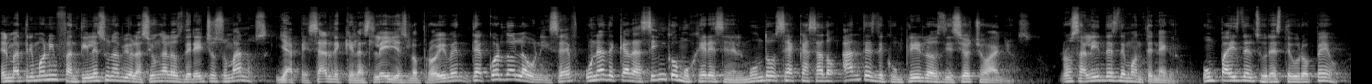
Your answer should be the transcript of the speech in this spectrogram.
El matrimonio infantil es una violación a los derechos humanos y a pesar de que las leyes lo prohíben, de acuerdo a la UNICEF, una de cada cinco mujeres en el mundo se ha casado antes de cumplir los 18 años. Rosalind es de Montenegro, un país del sureste europeo.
